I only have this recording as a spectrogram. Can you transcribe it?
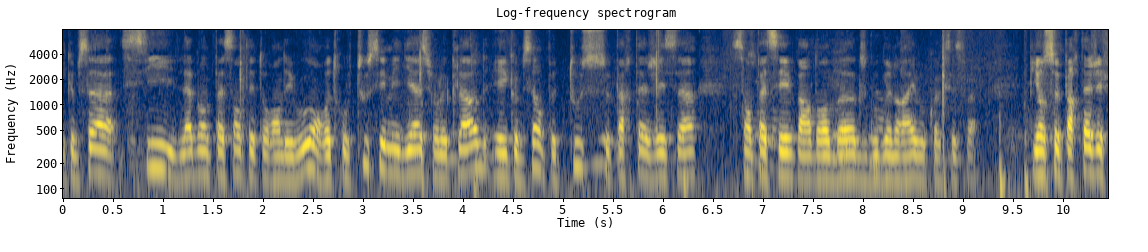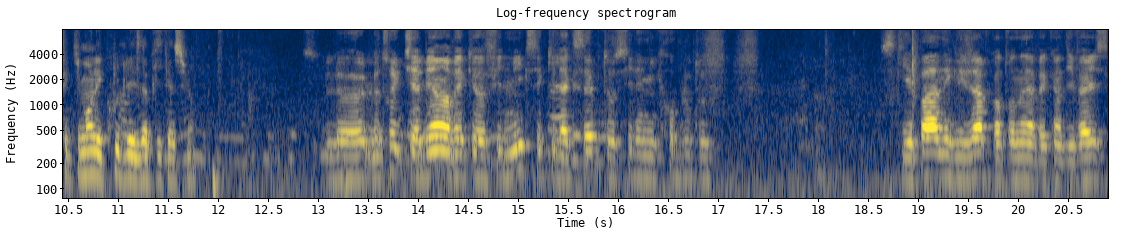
Et comme ça, si la bande passante est au rendez-vous, on retrouve tous ces médias sur le cloud et comme ça, on peut tous se partager ça sans passer par Dropbox, Google Drive ou quoi que ce soit. Puis on se partage effectivement les coûts de les applications. Le, le truc qui est bien avec euh, Filmic, c'est qu'il accepte aussi les micros Bluetooth. Ce qui n'est pas négligeable quand on est avec un device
